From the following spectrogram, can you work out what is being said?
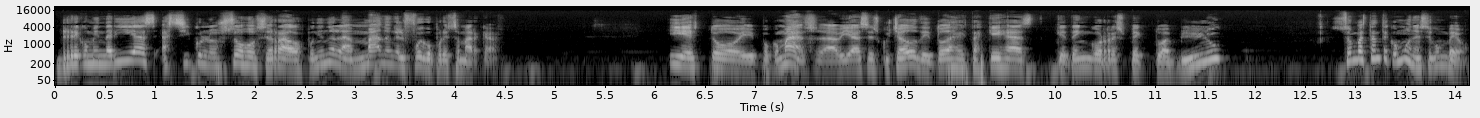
recomendarías así con los ojos cerrados, poniendo la mano en el fuego por esa marca? Y esto y poco más. ¿Habías escuchado de todas estas quejas que tengo respecto a Blue? Son bastante comunes según veo.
